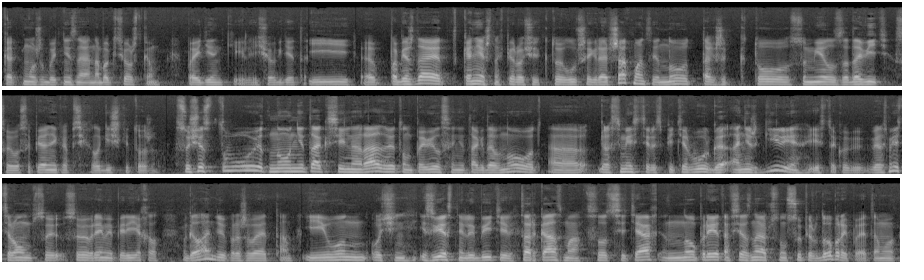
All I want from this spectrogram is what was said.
как может быть, не знаю, на боксерском поединке или еще где-то. И э, побеждает, конечно, в первую очередь, кто лучше играет в шахматы, но также кто сумел задавить своего соперника психологически тоже. Существует, но он не так сильно развит, он появился не так давно. Вот э, гроссмейстер из Петербурга Аниш есть такой гроссмейстер, он в свое, в свое время переехал в Голландию, проживает там, и он очень известный любитель сарказма в соцсетях, но при этом все знают, что он супер добрый, поэтому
